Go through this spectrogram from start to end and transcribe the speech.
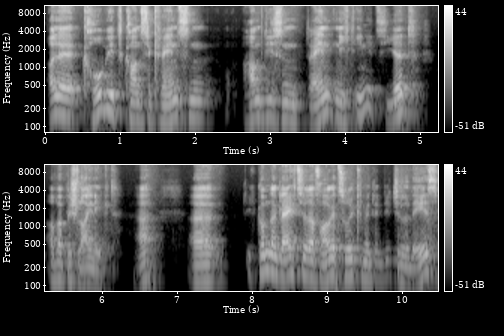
alle Covid-Konsequenzen haben diesen Trend nicht initiiert, aber beschleunigt. Ja. Äh, ich komme dann gleich zu der Frage zurück mit den Digital Days,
